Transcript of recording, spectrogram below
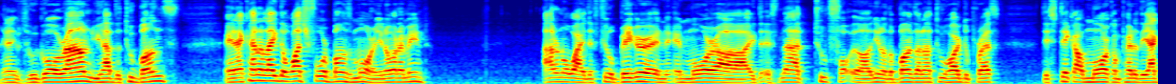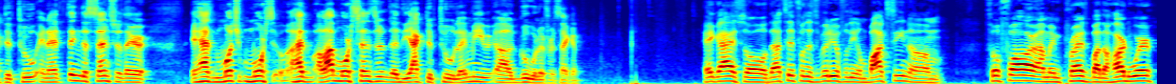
And as we go around, you have the two buns. And I kind of like the Watch 4 buns more, you know what I mean? I don't know why they feel bigger and, and more. Uh, it, it's not too, uh, you know, the buns are not too hard to press. They stick out more compared to the Active 2. And I think the sensor there, it has much more, has a lot more sensor than the Active 2. Let me uh, Google it for a second. Hey guys, so that's it for this video for the unboxing. Um, so far, I'm impressed by the hardware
